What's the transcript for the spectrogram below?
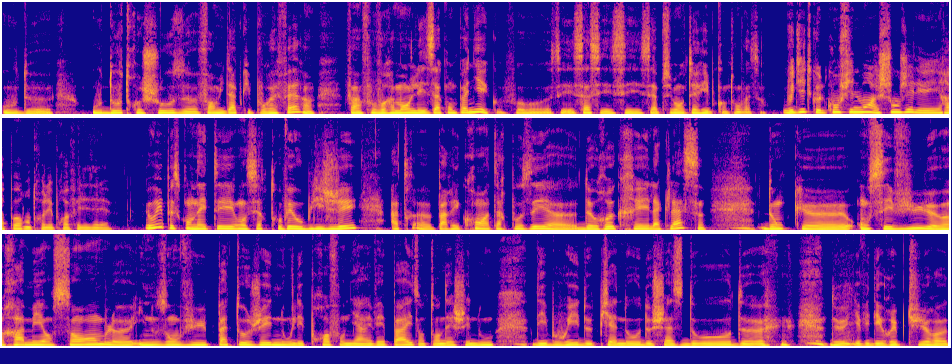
ou de, ou d'autres choses formidables qu'ils pourraient faire. Enfin, il faut vraiment les accompagner. C'est, ça, c'est, c'est absolument terrible quand on voit ça. Vous dites que le confinement a changé les rapports entre les profs et les élèves. Oui, parce qu'on a été, on s'est retrouvé obligé euh, par écran interposé euh, de recréer la classe. Donc, euh, on s'est vu ramer ensemble. Ils nous ont vu patauger. Nous, les profs, on n'y arrivait pas. Ils entendaient chez nous des bruits de piano, de chasse d'eau. De, de, il y avait des ruptures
